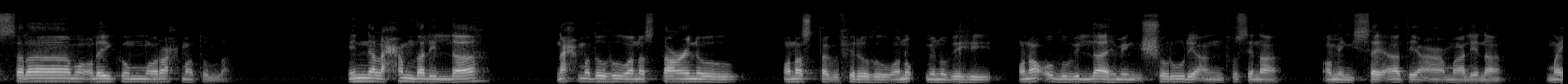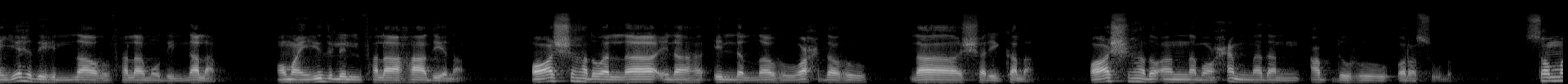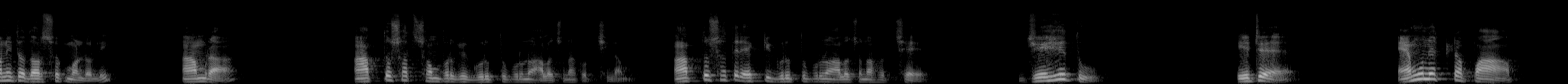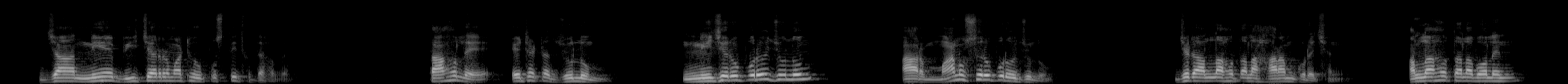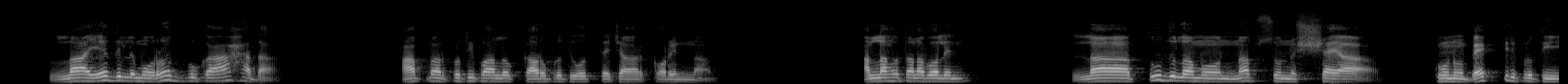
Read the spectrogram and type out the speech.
আসসালামু আলাইকুম ওরহমতুল্লাহ ইন্নাল হামদালিল্লাহ নাহমদহু অনস্তায়নহু অনস্তাগফিরহু অনুমিনু বিহি অনাউযু বিল্লাহি মিন শুরুরি আনফুসিনা ওয়া মিন সাইয়্যাতি আ'মালিনা। মাই ইয়াহদিহিল্লাহু ফালা মুদিল্লা লাহু ওয়া মাই ইউদ্লিল ফালা হাদিয়া লাহু ওয়া আশহাদু আল লা ইলাহা ইল্লাল্লাহু ওয়াহদাহু লা শারীকা লাহু অশহাদ আন্না মোহাম্মদান আব্দুহু রসুল সম্মানিত দর্শক মণ্ডলী, আমরা আত্মসাত সম্পর্কে গুরুত্বপূর্ণ আলোচনা করছিলাম। আত্মসাতের একটি গুরুত্বপূর্ণ আলোচনা হচ্ছে, যেহেতু এটা এমন একটা পাপ যা নিয়ে বিচারের মাঠে উপস্থিত হতে হবে, তাহলে এটা একটা জুলুম। নিজের উপরেও জুলুম আর মানুষের উপরও জুলুম, যেটা আল্লাহ তালা হারাম করেছেন। আল্লাহ তালা বলেন লাবুকা আহাদা আপনার প্রতিপালক কারও প্রতি অত্যাচার করেন না। আল্লাহ তালা বলেন, লা তুদলাম নফসুন শায়া কোনো ব্যক্তির প্রতি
